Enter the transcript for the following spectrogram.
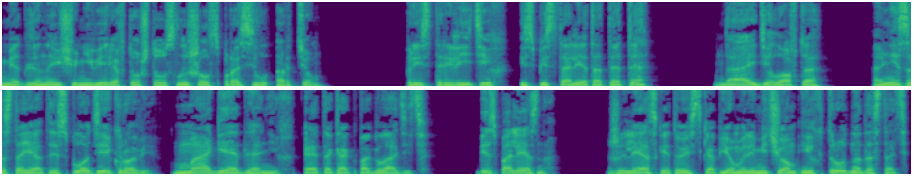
Медленно, еще не веря в то, что услышал, спросил Артем. «Пристрелить их из пистолета ТТ?» «Да, и делов-то. Они состоят из плоти и крови. Магия для них – это как погладить. Бесполезно. Железкой, то есть копьем или мечом, их трудно достать,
